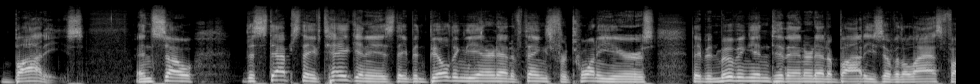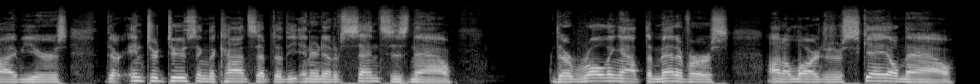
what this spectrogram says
Bodies. And so the steps they've taken is they've been building the Internet of Things for 20 years. They've been moving into the Internet of Bodies over the last five years. They're introducing the concept of the Internet of Senses now. They're rolling out the metaverse on a larger scale now.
